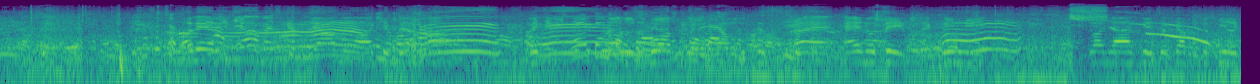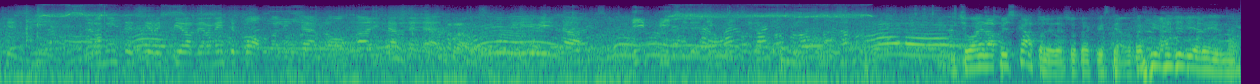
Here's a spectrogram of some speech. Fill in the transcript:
Via. Vabbè, ridiamo e scherziamo anche per... Avete visto che lo sbotto è, è notevole, quindi bisogna anche cercare di capire che si, veramente si respira veramente poco all'interno all'interno dell'erba, quindi diventa difficile, difficile. Ci vuole la pescatole adesso per Cristiano, per tirargli via l'elmo.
